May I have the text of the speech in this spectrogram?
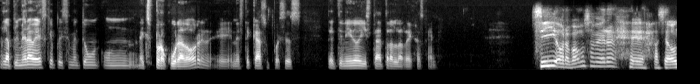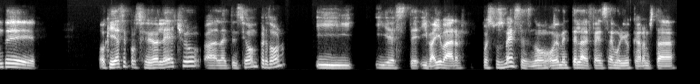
la primera vez que precisamente un, ex procurador, en, este caso, pues es detenido y está tras las rejas, Jaime. Sí, ahora vamos a ver eh, hacia dónde, ok, ya se procedió al hecho, a la detención, perdón, y, este, y va a llevar pues sus meses, ¿no? Obviamente la defensa de Murillo Karam está,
